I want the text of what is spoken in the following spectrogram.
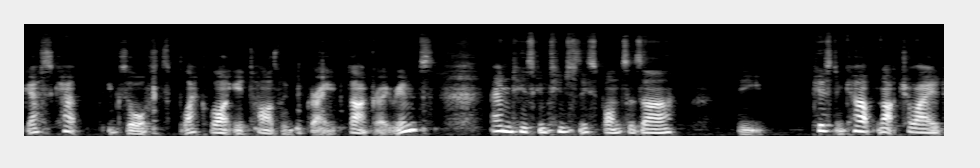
gas cap exhausts black Lightyear tires with grey dark grey rims, and his contingency sponsors are the Piston Cup, Nitroade,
